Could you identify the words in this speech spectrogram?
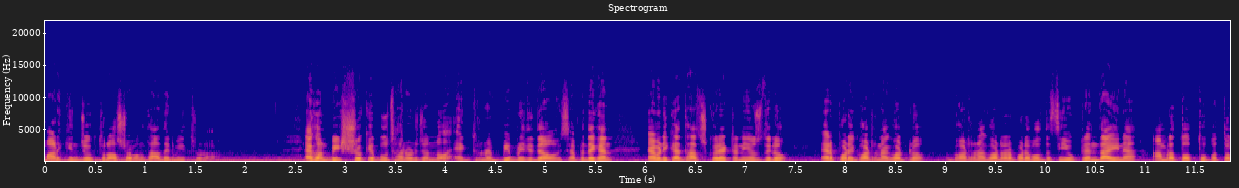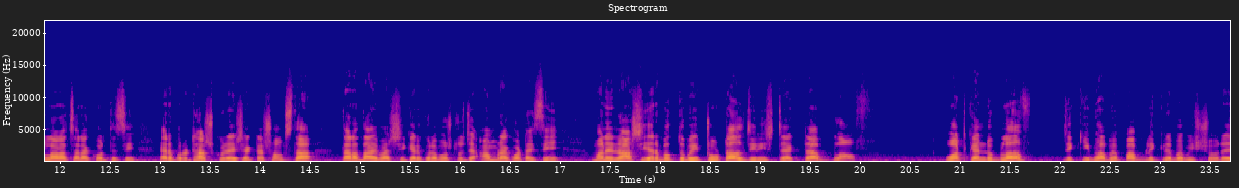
মার্কিন যুক্তরাষ্ট্র এবং তাদের মিত্ররা। এখন বিশ্বকে বোঝানোর জন্য এক ধরনের বিবৃতি দেওয়া হয়েছে। আপনি দেখেন, আমেরিকা ধাঁচ করে একটা নিউজ দিল, এরপরে ঘটনা ঘটলো, ঘটনা ঘটার পরে বলতেছি, ইউক্রেন দায়ী না, আমরা তথ্যপত্র লাড়াচাড়া করতেছি। এরপরে ঠাস করে এসে একটা সংস্থা, তারা দায়ভার স্বীকার করে বসল যে, আমরা ঘটাইছি। মানে রাশিয়ার বক্তব্য এই টোটাল জিনিসটা একটা bluff what can do bluff যে কীভাবে পাবলিকরে বা বিশ্বরে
